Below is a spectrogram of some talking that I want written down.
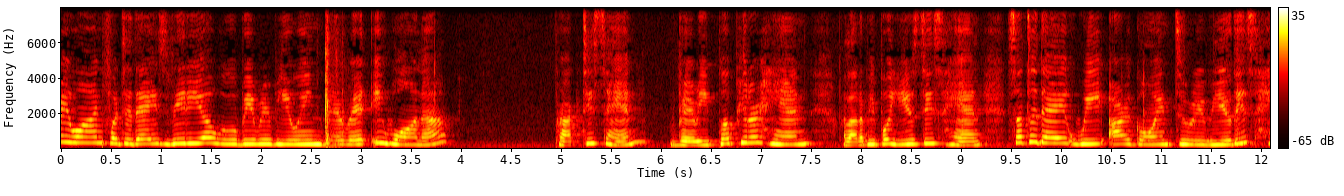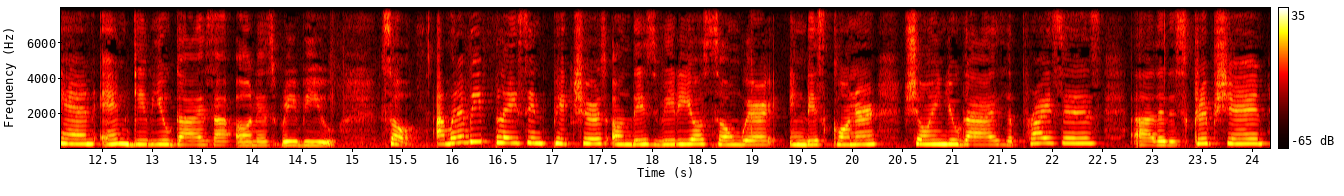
everyone, for today's video we will be reviewing the Red Iguana practice hand very popular hand. A lot of people use this hand. So today we are going to review this hand and give you guys an honest review. So I'm gonna be placing pictures on this video somewhere in this corner showing you guys the prices uh, the description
